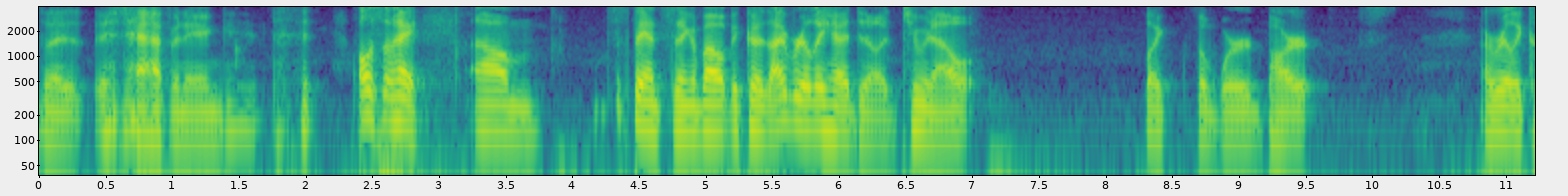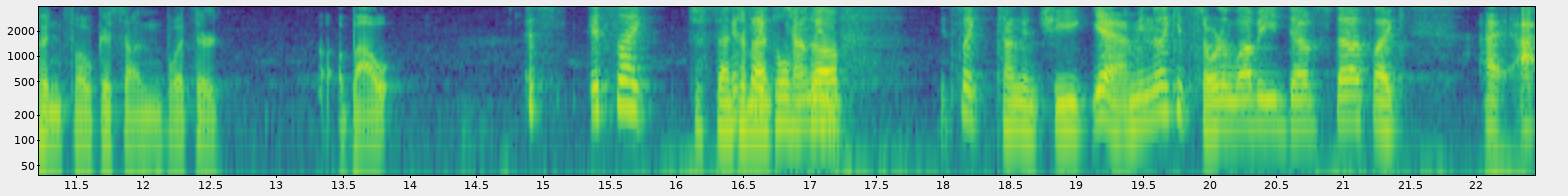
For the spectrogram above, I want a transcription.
that is happening. also, hey, um, this band sing about? Because I really had to tune out like the word parts. I really couldn't focus on what they're about. It's it's like Just like sentimental tongue in- stuff. it's like tongue in cheek. Yeah, I mean, like it's sort of lovey dove stuff. Like, I, I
